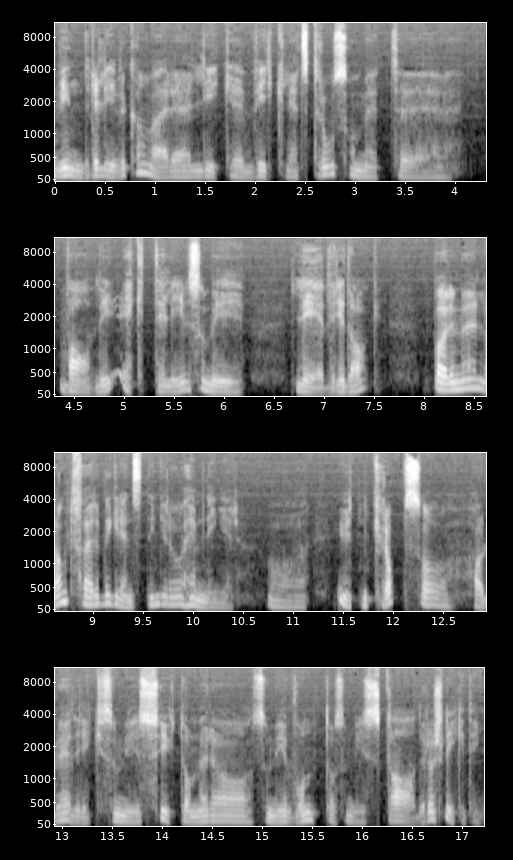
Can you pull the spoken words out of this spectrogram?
vindre livet kan være like virkelighetstro som et eh, vanlig, ekte liv som vi lever i dag. Bare med langt færre begrensninger og hemninger. Og uten kropp så har du heller ikke så mye sykdommer og så mye vondt og så mye skader og slike ting.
